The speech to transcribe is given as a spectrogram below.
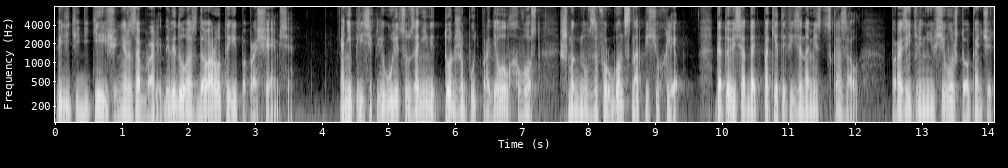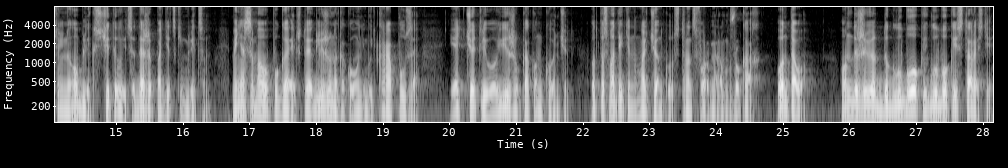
Видите, детей еще не разобрали. Доведу вас до ворота и попрощаемся. Они пересекли улицу, за ними тот же путь проделал хвост, шмыгнув за фургон с надписью «Хлеб». Готовясь отдать пакеты, физиономист сказал, «Поразительнее всего, что окончательный облик считывается даже по детским лицам. Меня самого пугает, что я гляжу на какого-нибудь карапуза и отчетливо вижу, как он кончит. Вот посмотрите на мальчонку с трансформером в руках. Он того. Он доживет до глубокой-глубокой старости,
